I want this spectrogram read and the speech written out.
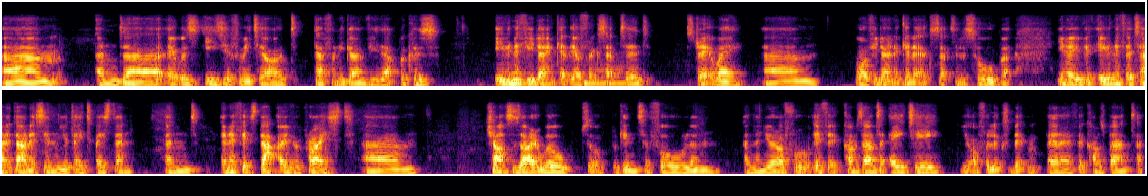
um, and uh, it was easier for me to, I would definitely go and view that because even if you don't get the offer accepted straight away, um, or if you don't get it accepted at all, but you know, even, even if they turn it down, it's in your database then, and and if it's that overpriced, um, chances are it will sort of begin to fall and and then your offer if it comes down to 80 your offer looks a bit better. If it comes back to,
